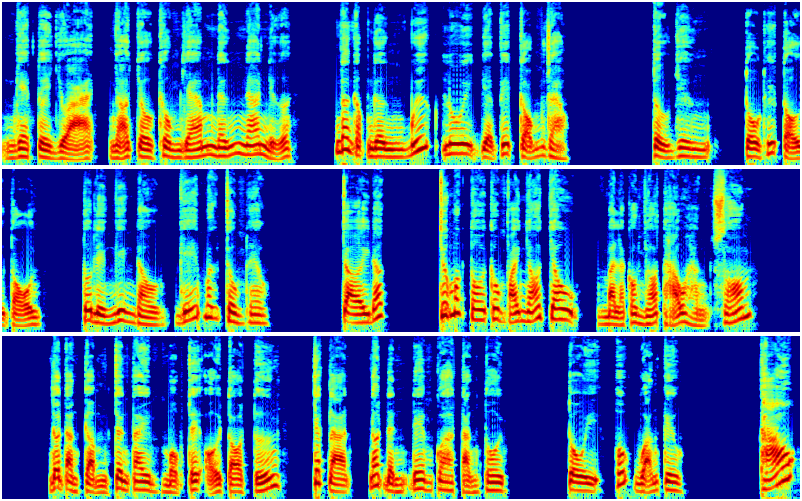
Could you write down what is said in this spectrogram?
Nghe tôi dọa, nhỏ châu không dám nấn ná nữa. Nó ngập ngừng bước lui về phía cổng rào. Tự dưng tôi thấy tội tội. Tôi liền nghiêng đầu ghé mắt trông theo. Trời đất! Trước mắt tôi không phải nhỏ châu mà là con nhỏ Thảo hàng xóm. Nó đang cầm trên tay một trái ổi to tướng, chắc là nó định đem qua tặng tôi. Tôi hốt quảng kêu. Thảo!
